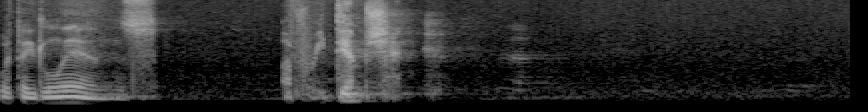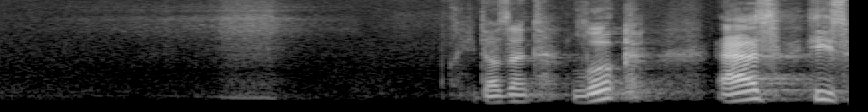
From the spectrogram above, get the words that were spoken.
with a lens of redemption. He doesn't look as he's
